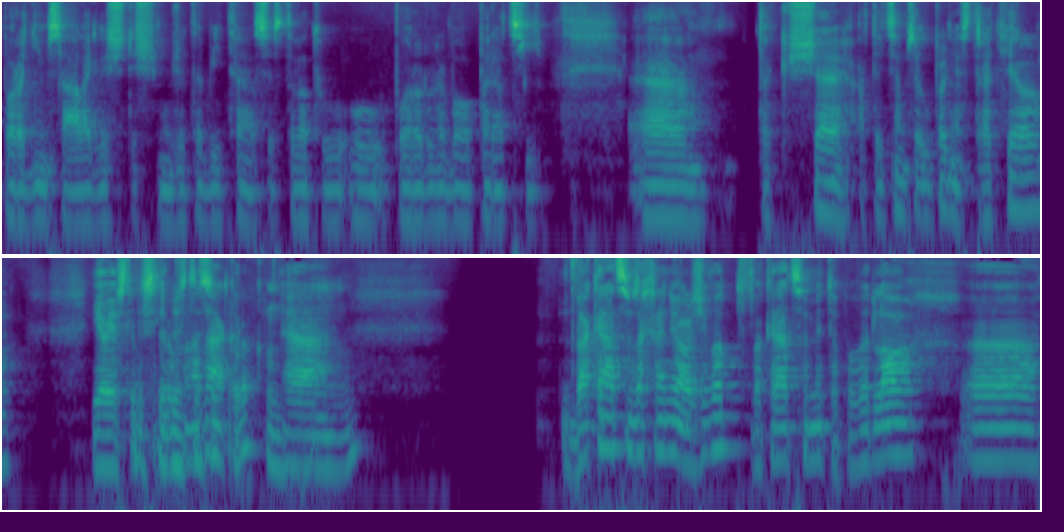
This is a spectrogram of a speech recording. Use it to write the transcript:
porodním sále, když, když můžete být a asistovat u, u porodu nebo operací. E, takže, a teď jsem se úplně ztratil. Jo, jestli bych si na zákrok. Mm. Dvakrát jsem zachraňoval život, dvakrát se mi to povedlo. Eh,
